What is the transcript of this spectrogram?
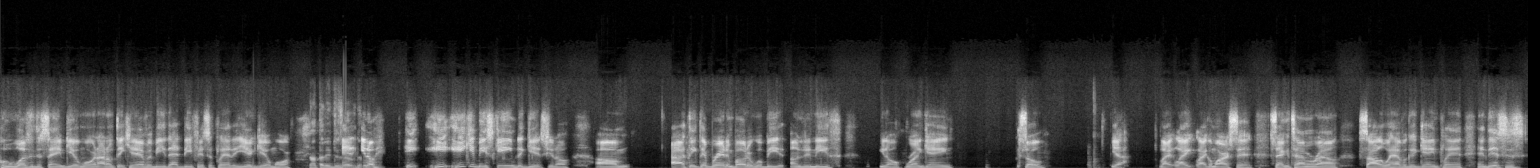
who wasn't the same Gilmore. And I don't think he'll ever be that defensive player of the year, Gilmore. Not that he deserved And, it. you know, he he he can be schemed against. You know, um, I think their bread and butter will be underneath. You know, run game. So, yeah, like like like Amar said, second time around, Saleh will have a good game plan, and this is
